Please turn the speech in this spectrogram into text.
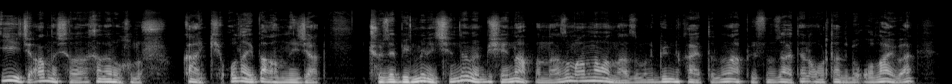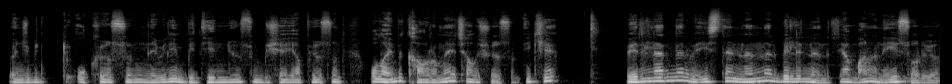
iyice anlaşılana kadar okunur. Kanki olayı bir anlayacaksın çözebilmen için değil mi? Bir şey ne yapman lazım? Anlaman lazım. Bunu günlük hayatta ne yapıyorsun? Zaten ortada bir olay var. Önce bir okuyorsun, ne bileyim bir dinliyorsun, bir şey yapıyorsun. Olayı bir kavramaya çalışıyorsun. İki, verilenler ve istenilenler belirlenir. Ya bana neyi soruyor?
